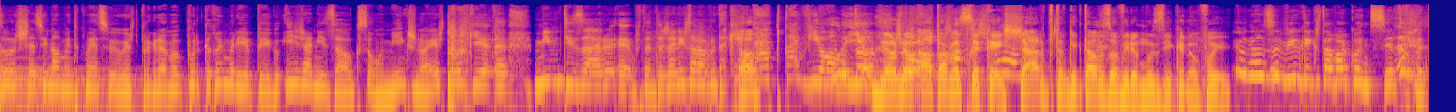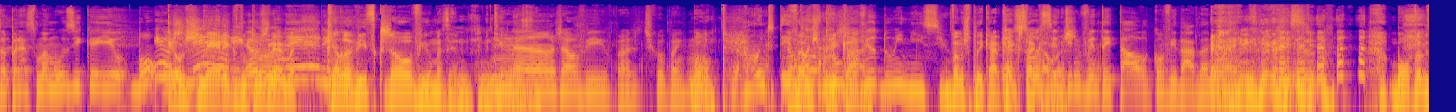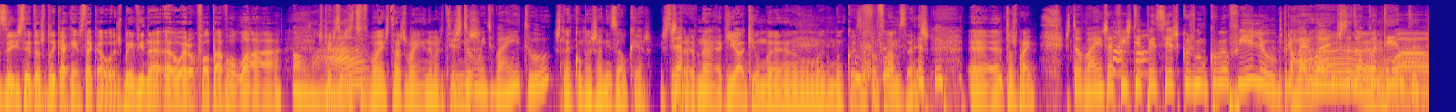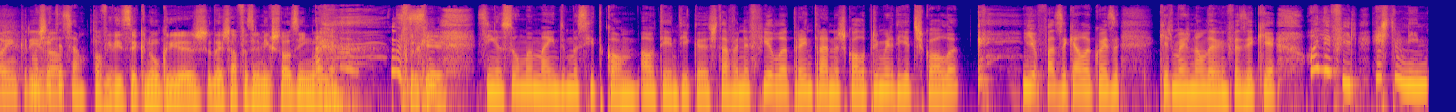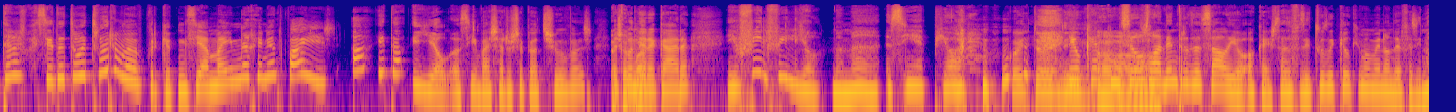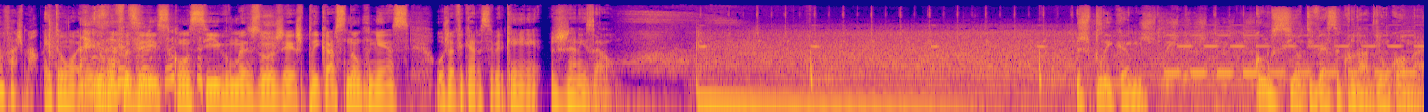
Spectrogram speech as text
hoje excepcionalmente começo eu este programa porque Rui Maria Pego e Janizal, que são amigos, não é? Estou aqui a, a mimetizar. é, portanto, a Jani estava a perguntar quem Ela- está a tocar viola? E eu, Não, não, "Espera aí ela eu já estava-se a respondo." queixar, portanto, porque é que estávamos a ouvir a música, não foi? Eu não sabia o que é que estava a acontecer. De repente aparece uma música e eu. Bom, É É o genérico do é programa genérico. que ela disse que já ouviu, mas é muito mentirosa. Não, já ouvi. Desculpem. Bom, Não- há muito tempo. vamos Ela explicar. ouviu do início. Vamos explicar quem Eu é que está cá hoje. 190 e tal convidada, não é? Bom, vamos a isto, então explicar quem está cá hoje. Bem-vinda ao Era o que Faltava. Olá. Olá. Espero que esteja tudo bem. Estás bem, Ana Martins? Estou muito bem, e tu? Isto não é como a Janizal quer. Isto é Já- para- não, aqui, há aqui uma, uma, uma coisa para falarmos antes. Eh, estás bem? Estou bem, já fiz TPCs com, os- com o meu filho. Primeiro Ah. ano, estou tão contente. Uau, incrível. Uma excitação. Ouvi dizer que não o querias deixar fazer amigos sozinho, Ana. Porquê? Sim, eu sou uma mãe de uma sitcom autêntica. Estava na fila para entrar na escola, primeiro dia de escola. E eu faço aquela coisa que as mães não devem fazer, que é: Olha, filho, este menino também vai ser da tua turma, porque eu conheci a mãe na reunião de pais. Ah, e tal. E ele, assim, baixar o chapéu de chuvas, a, A esconder a cara. E eu, filho, filho, e ele, mamã, assim é pior. coitadinho. Eu quero conhecê-los lá dentro da sala. E eu, ok, estás a fazer tudo aquilo que uma mãe não deve fazer, não faz mal. Então, olha, eu vou fazer isso consigo, mas hoje é explicar. Se não conhece, hoje vai ficar a saber quem é Janizal. Explica-nos como se eu tivesse acordado de um coma.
